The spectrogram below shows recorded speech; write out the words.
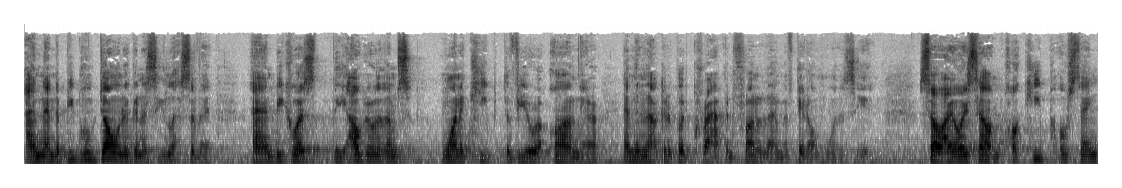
And then the people who don't are going to see less of it. And because the algorithms want to keep the viewer on there, and they're not going to put crap in front of them if they don't want to see it. So I always tell them, po- keep posting.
